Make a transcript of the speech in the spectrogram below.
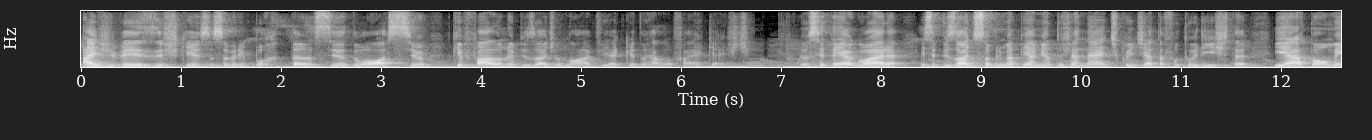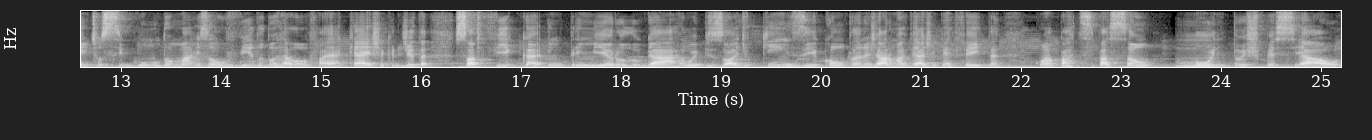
Às vezes esqueço sobre a importância do ócio que falo no episódio 9 aqui do Hello Firecast. Eu citei agora esse episódio sobre mapeamento genético e dieta futurista, e é atualmente o segundo mais ouvido do Hello Firecast, acredita? Só fica em primeiro lugar o episódio 15, Como Planejar uma Viagem Perfeita, com a participação muito especial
